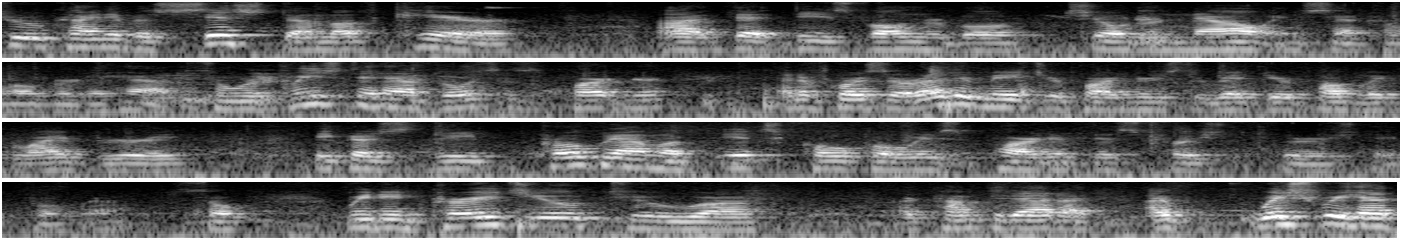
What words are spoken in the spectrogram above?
through kind of a system of care uh, that these vulnerable children now in central Alberta have. So we're pleased to have those as a partner. And of course, our other major partner is the Red Deer Public Library because the program of It's Coco is part of this first Thursday program. So we'd encourage you to uh, uh, come to that. I, I wish we had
